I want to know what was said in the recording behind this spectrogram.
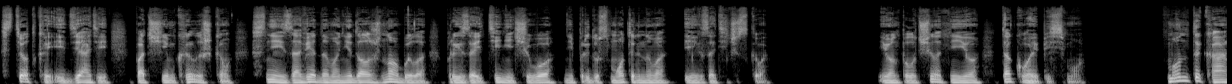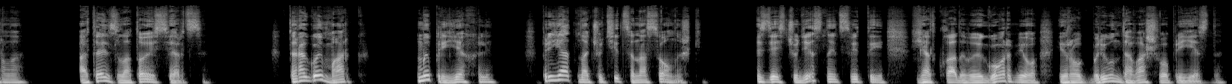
С теткой и дядей, под чьим крылышком с ней заведомо не должно было произойти ничего непредусмотренного и экзотического. И он получил от нее такое письмо. «Монте-Карло, отель «Золотое сердце». Дорогой Марк, мы приехали. Приятно очутиться на солнышке. Здесь чудесные цветы. Я откладываю Горбио и Рок-Брюн до вашего приезда.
